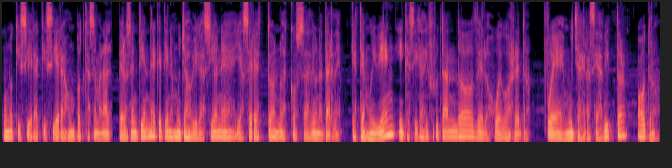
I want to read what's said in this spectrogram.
Uno quisiera que hicieras un podcast semanal, pero se entiende que tienes muchas obligaciones y hacer esto no es cosa de una tarde. Que estés muy bien y que sigas disfrutando de los juegos retro. Pues muchas gracias Víctor. Otro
